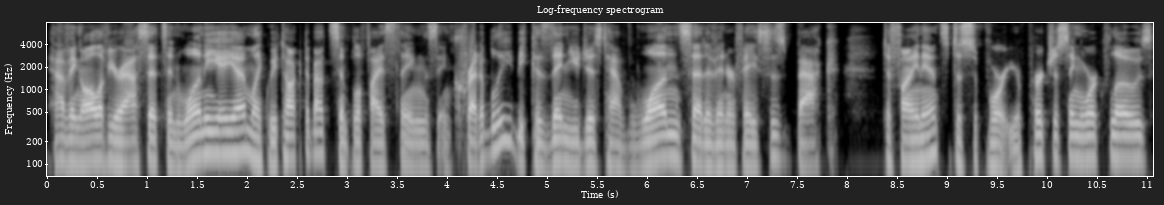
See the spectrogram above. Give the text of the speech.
having all of your assets in one EAM, like we talked about, simplifies things incredibly because then you just have one set of interfaces back to finance to support your purchasing workflows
